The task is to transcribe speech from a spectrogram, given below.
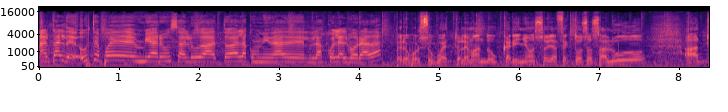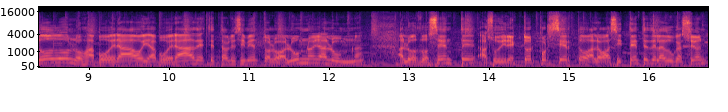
Alcalde, ¿usted puede enviar un saludo a toda la comunidad de la Escuela Alborada? Pero por supuesto, le mando un cariñoso y afectuoso saludo a todos los apoderados y apoderadas de este establecimiento, a los alumnos y alumnas, a los docentes, a su director, por cierto, a los asistentes de la educación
